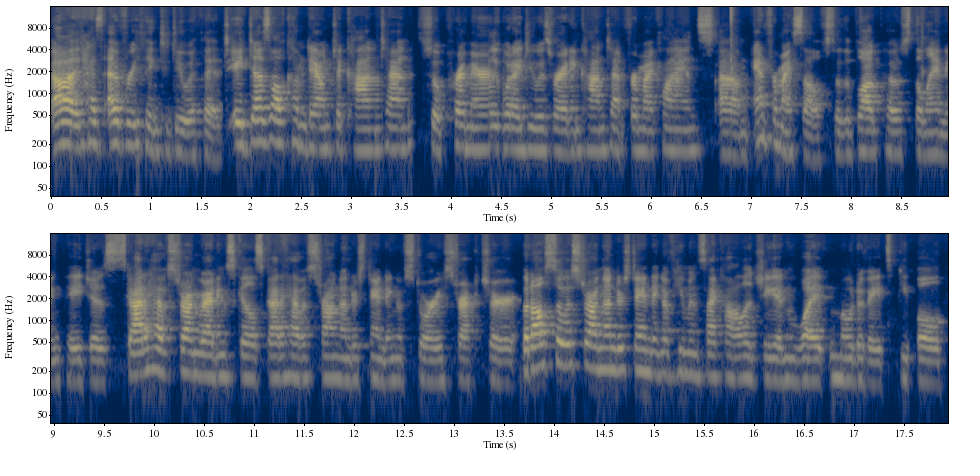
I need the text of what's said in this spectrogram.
Uh, it has everything to do with it. It does all come down to content. So, primarily, what I do is writing content for my clients um, and for myself. So, the blog posts, the landing pages. Got to have strong writing skills, got to have a strong understanding of story structure, but also a strong understanding of human psychology and what motivates people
